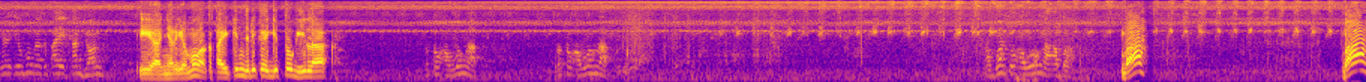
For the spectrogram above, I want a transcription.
ya ilmu nggak ketaikan, John. Iya, nyari ilmu gak ketaikin jadi kayak gitu gila. Lo tau Allah nggak? Lo tau Allah nggak? Abah tau Allah nggak, Abah? Bah? Bah?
